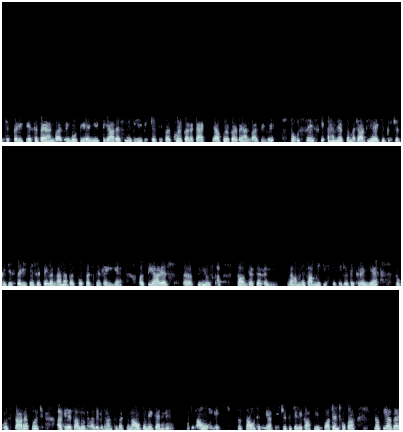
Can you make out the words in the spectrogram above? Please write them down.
जिस तरीके से बयानबाजी होती रही, टीआरएस ने भी बीजेपी पर खुलकर अटैक किया, खुलकर बयानबाजी हुई तो उससे इसकी अहमियत समझ आती है कि बीजेपी जिस तरीके से तेलंगाना पर फोकस कर रही है और टीआरएस भी उसका काउंटर कर रही है आमने सामने की स्थिति जो दिख रही है तो वो सारा कुछ अगले साल होने वाले विधानसभा चुनाव को लेकर है, चुनाव होंगे। तो साउथ इंडिया, बीजेपी के लिए काफ़ी इम्पोर्टेंट होगा, क्योंकि अगर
